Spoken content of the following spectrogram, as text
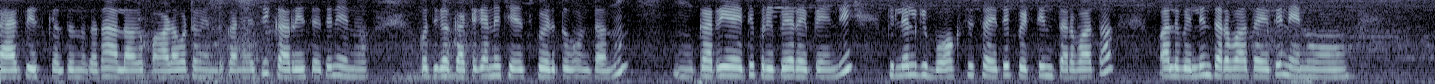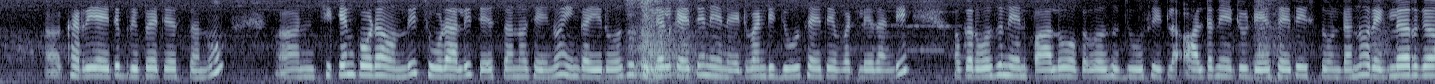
బ్యాగ్ తీసుకెళ్తుంది కదా అలాగ పాడవటం ఎందుకనేసి కర్రీస్ అయితే నేను కొద్దిగా గట్టిగానే చేసి పెడుతూ ఉంటాను. కర్రీ అయితే ప్రిపేర్ అయిపోయింది. పిల్లలకి బాక్సెస్ అయితే పెట్టిన తర్వాత వాళ్ళు వెళ్ళిన తర్వాత అయితే నేను కర్రీ అయితే ప్రిపేర్ చేస్తాను. చికెన్ కూడా ఉంది. చూడాలి చేస్తానో చేయను. ఇంకా ఈరోజు పిల్లలకైతే నేను ఎటువంటి జ్యూస్ అయితే ఇవ్వట్లేదండి. ఒకరోజు నేను పాలు ఒకరోజు జ్యూస్ ఇట్లా ఆల్టర్నేటివ్ డేస్ అయితే ఇస్తూ ఉంటాను. రెగ్యులర్గా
